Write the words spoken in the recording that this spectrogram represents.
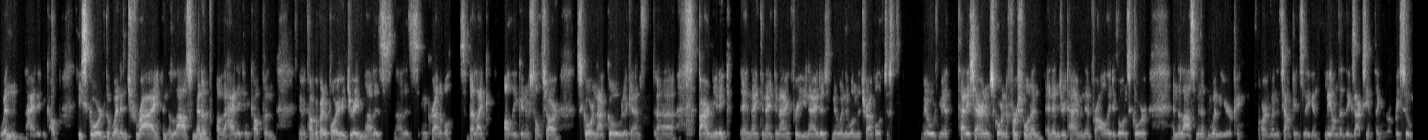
win the Heineken Cup. He scored the winning try in the last minute of the Heineken Cup. And you know, talk about a boy who dreamed. That is that is incredible. It's a bit like Ole Gunnar Solskjaer scoring that goal against uh, Bayern Munich in 1999 for United. You know, when they won the treble, of just my old mate Teddy Sheringham scoring the first one in, in injury time, and then for Ole to go and score in the last minute and win the European or win the Champions League. And Leon did the exact same thing in rugby. So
